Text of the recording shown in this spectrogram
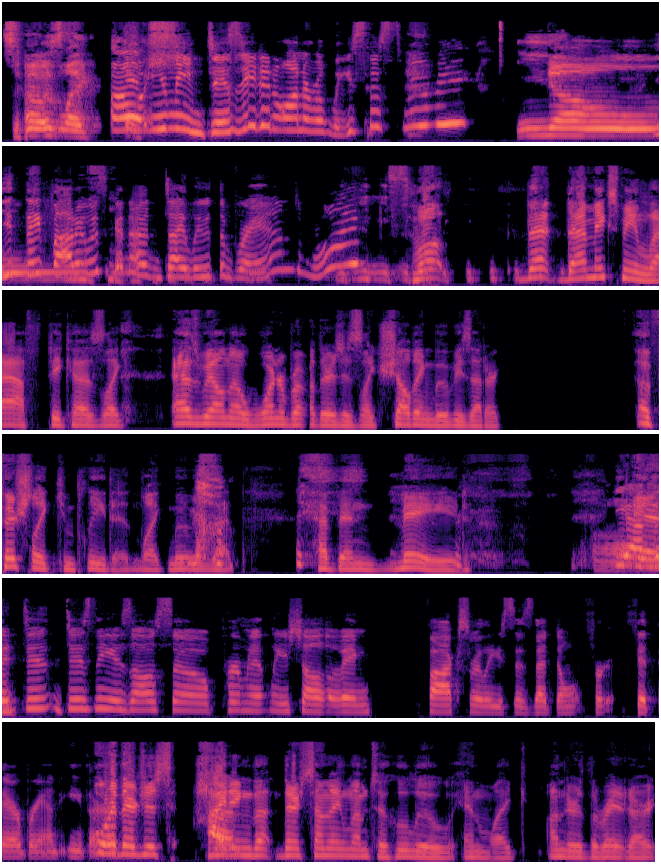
So I was like, Oh, oh, you mean Disney didn't want to release this movie? no? They thought it was going to dilute the brand? What? Well, that that makes me laugh because, like, as we all know, Warner Brothers is like shelving movies that are officially completed, like movies that have been made. Oh. Yeah, And- but Di- Disney is also permanently shelving Fox releases that don't for- fit their brand either. Or they're just hiding the they're sending them to Hulu and like under the radar.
